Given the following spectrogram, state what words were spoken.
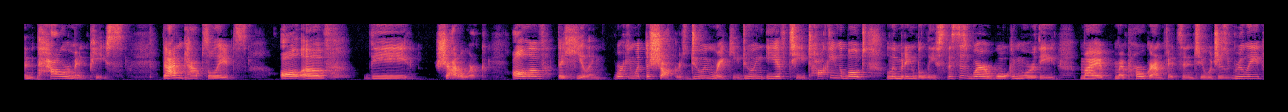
empowerment piece, that encapsulates all of the shadow work, all of the healing, working with the chakras, doing Reiki, doing EFT, talking about limiting beliefs. This is where Woke and Worthy, my my program fits into, which is really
